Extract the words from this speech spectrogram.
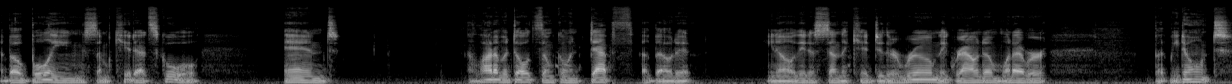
about bullying some kid at school, and a lot of adults don't go in depth about it. You know, they just send the kid to their room, they ground them, whatever. But we don't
